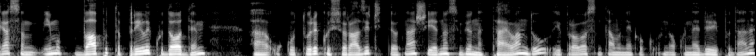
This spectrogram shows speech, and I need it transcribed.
ja sam imao dva puta priliku da odem a, u kulture koje su različite od naše. Jedno sam bio na Tajlandu i proveo sam tamo neko, oko nedelju i po dana.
